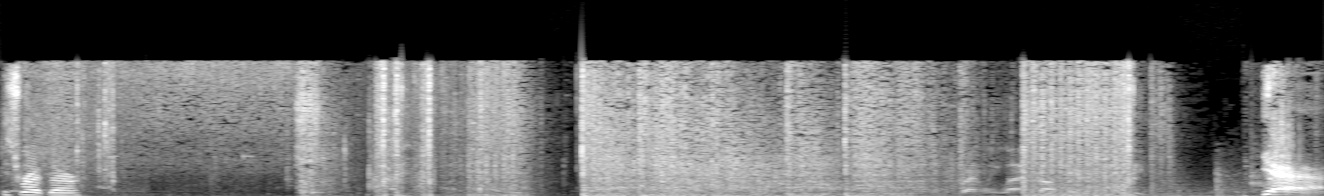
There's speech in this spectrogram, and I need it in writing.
He's right there. Friendly, last operator. Yeah!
